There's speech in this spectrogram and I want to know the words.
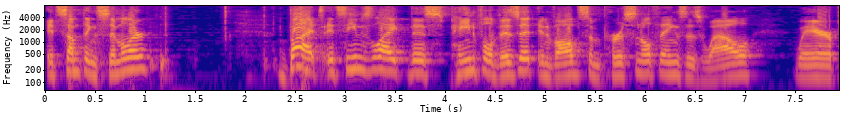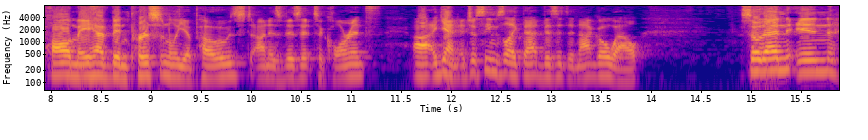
it's something similar. But it seems like this painful visit involved some personal things as well, where Paul may have been personally opposed on his visit to Corinth. Uh, again, it just seems like that visit did not go well. So then in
